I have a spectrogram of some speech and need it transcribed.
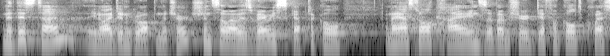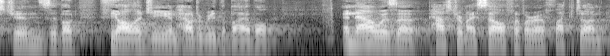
And at this time, you know, I didn't grow up in the church, and so I was very skeptical. And I asked all kinds of, I'm sure, difficult questions about theology and how to read the Bible. And now, as a pastor myself, if I reflect on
